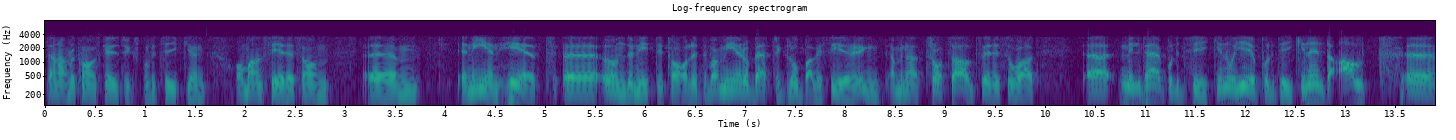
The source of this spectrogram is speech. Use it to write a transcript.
den amerikanska utrikespolitiken om man ser det som um, en enhet eh, under 90-talet. Det var mer och bättre globalisering. Jag menar, trots allt så är det så att eh, militärpolitiken och geopolitiken är inte allt eh,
